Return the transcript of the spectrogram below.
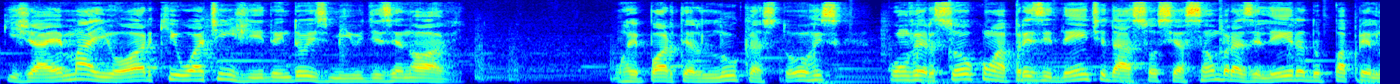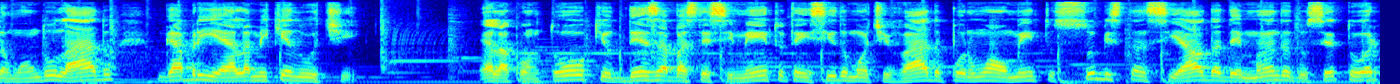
que já é maior que o atingido em 2019. O repórter Lucas Torres conversou com a presidente da Associação Brasileira do Papelão Ondulado, Gabriela Michelucci. Ela contou que o desabastecimento tem sido motivado por um aumento substancial da demanda do setor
